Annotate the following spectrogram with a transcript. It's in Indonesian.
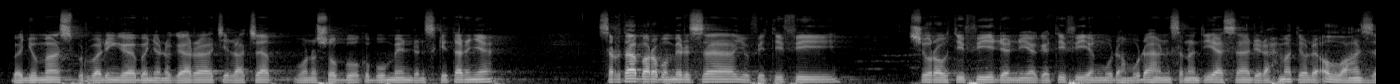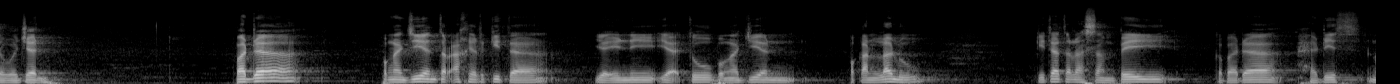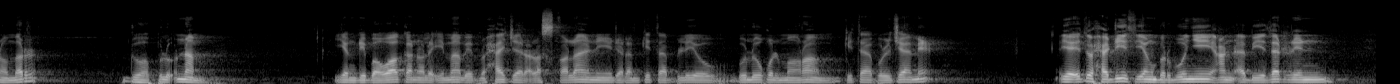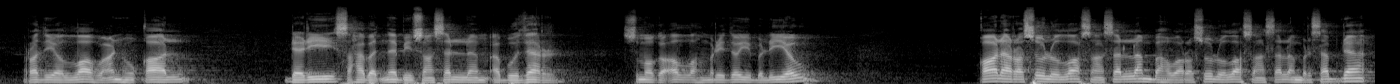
Banyumas, Purbalingga, Banjarnegara, Cilacap, Wonosobo, Kebumen dan sekitarnya, serta para pemirsa Yufi TV, Surau TV dan Niaga TV yang mudah-mudahan senantiasa dirahmati oleh Allah Azza wa Jal. Pada pengajian terakhir kita yaitu yaitu pengajian pekan lalu kita telah sampai kepada hadis nomor 26 yang dibawakan oleh Imam Ibn Hajar Al-Asqalani dalam kitab beliau Bulughul Maram Kitabul Jami' yaitu hadis yang berbunyi an Abi Dzar radhiyallahu anhu qal dari sahabat Nabi SAW Abu Dzar semoga Allah meridhai beliau. Qala Rasulullah SAW bahwa Rasulullah SAW bersabda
